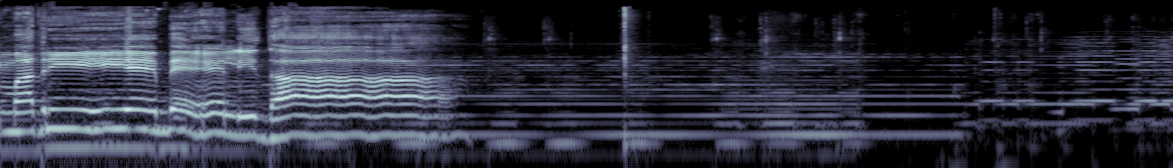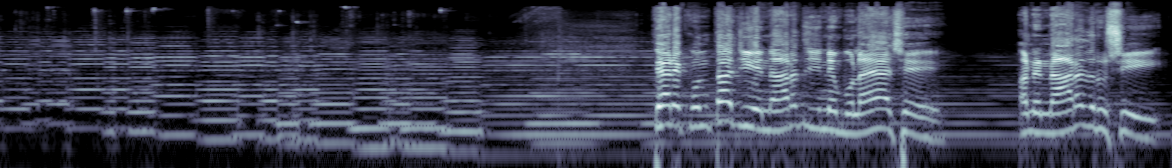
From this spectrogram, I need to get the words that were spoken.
માદરીએ બે લીધા. ત્યારે કુંતાજીએ નારદજીને બોલાયા છે અને નારદ ઋષિ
